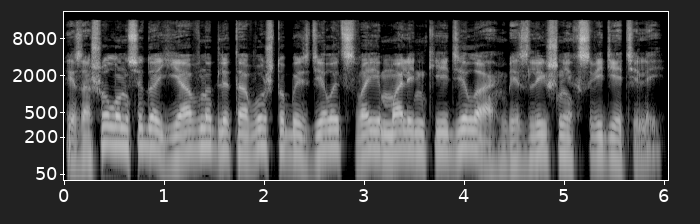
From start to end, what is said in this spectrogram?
и зашел он сюда явно для того, чтобы сделать свои маленькие дела, без лишних свидетелей.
